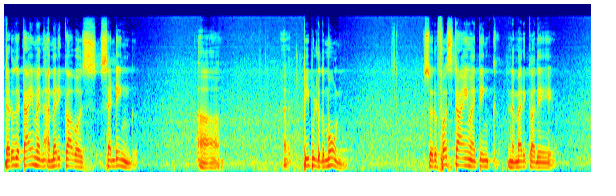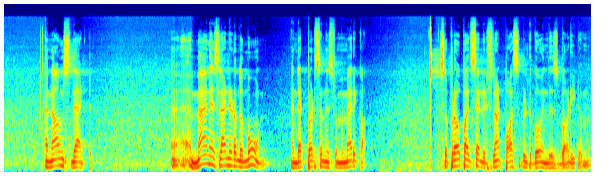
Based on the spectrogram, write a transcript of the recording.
that was the time when America was sending uh, uh, people to the moon. So the first time I think in America they announced that a man has landed on the moon and that person is from America. So Prabhupada said it's not possible to go in this body to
